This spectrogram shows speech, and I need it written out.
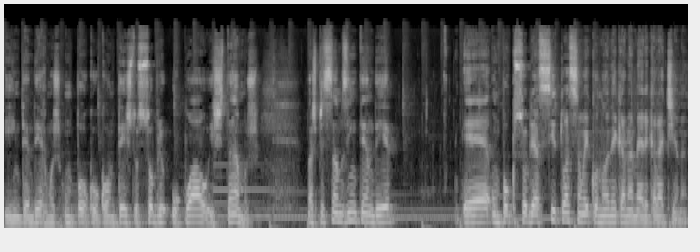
e entendermos um pouco o contexto sobre o qual estamos, nós precisamos entender é, um pouco sobre a situação econômica na América Latina.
